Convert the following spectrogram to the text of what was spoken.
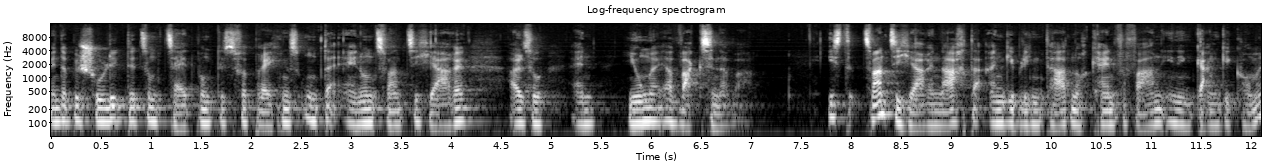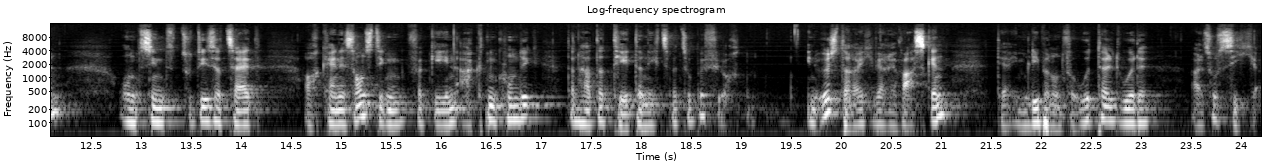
wenn der Beschuldigte zum Zeitpunkt des Verbrechens unter 21 Jahre, also ein junger Erwachsener war. Ist 20 Jahre nach der angeblichen Tat noch kein Verfahren in den Gang gekommen und sind zu dieser Zeit auch keine sonstigen Vergehen aktenkundig, dann hat der Täter nichts mehr zu befürchten. In Österreich wäre Wasken, der im Libanon verurteilt wurde, also sicher.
